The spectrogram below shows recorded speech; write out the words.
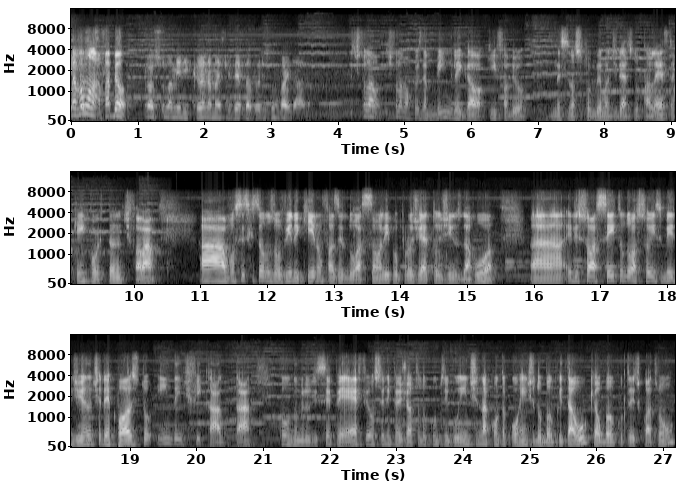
Mas vamos lá, Fabio. Pra Sul-Americana, mas Libertadores não vai dar, não. Deixa eu, falar, deixa eu falar uma coisa bem legal aqui, Fabio, nesse nosso programa direto do palestra, que é importante falar. Ah, vocês que estão nos ouvindo e queiram fazer doação ali para o projeto Anjinhos da Rua, ah, eles só aceitam doações mediante depósito identificado, tá? Com o número de CPF ou CNPJ do contribuinte na conta corrente do Banco Itaú, que é o Banco 341,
